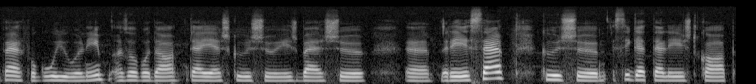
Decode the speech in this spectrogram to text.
fel fog újulni az óvoda teljes külső és belső része. Külső szigetelést kap,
